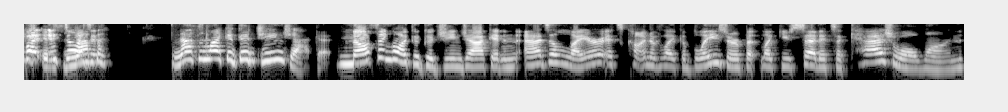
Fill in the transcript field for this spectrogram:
But it's it does. Nothing, nothing like a good jean jacket. Nothing like a good jean jacket and adds a layer. It's kind of like a blazer, but like you said, it's a casual one.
